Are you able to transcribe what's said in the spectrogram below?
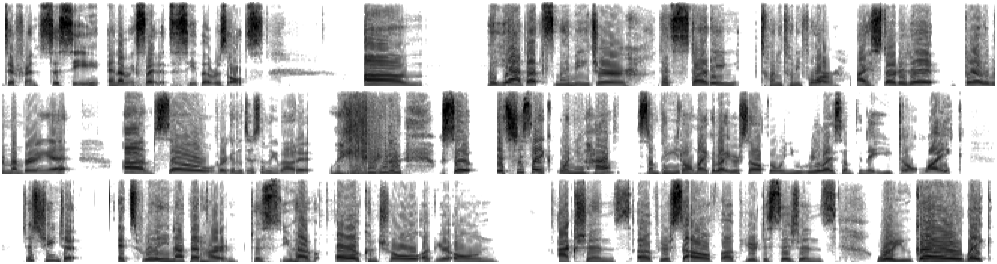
difference to see, and I'm excited to see the results. Um, but yeah, that's my major. That's starting 2024. I started it barely remembering it. Um, so we're gonna do something about it. Like, so it's just like when you have something you don't like about yourself, or when you realize something that you don't like, just change it. It's really not that hard. Just you have all control of your own actions of yourself, of your decisions, where you go. Like,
